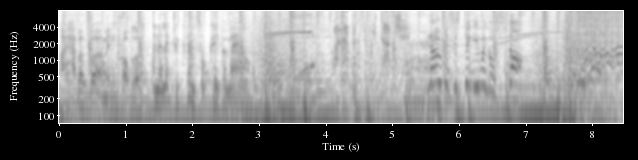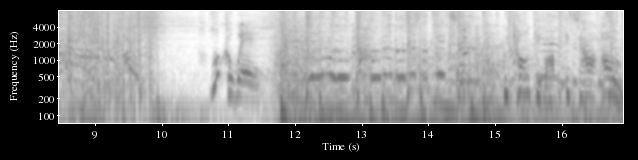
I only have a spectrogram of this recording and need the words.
I have a vermin problem. An electric fence will keep him out. What happens if we touch him? No, Mrs. Tiggy Winkle, stop! Walk away. We can't give up. It's our home.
